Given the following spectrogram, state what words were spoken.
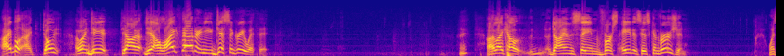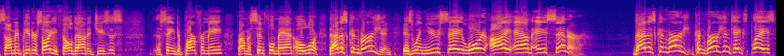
I, I don't. I mean, do you do y'all, do y'all like that, or do you disagree with it? I like how Diane is saying verse 8 is his conversion. When Simon Peter saw it, he fell down at Jesus, uh, saying, Depart from me, for I'm a sinful man, O Lord. That is conversion, is when you say, Lord, I am a sinner. That is conversion. Conversion takes place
